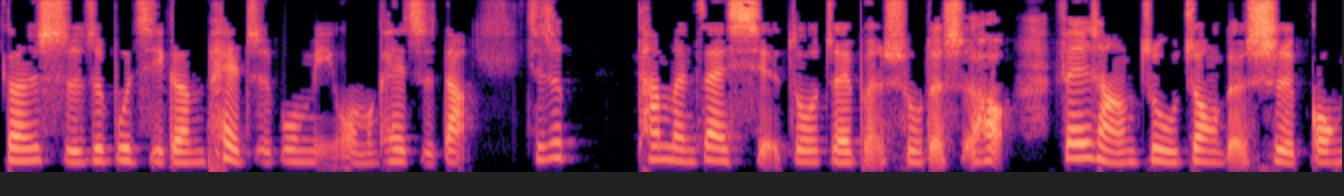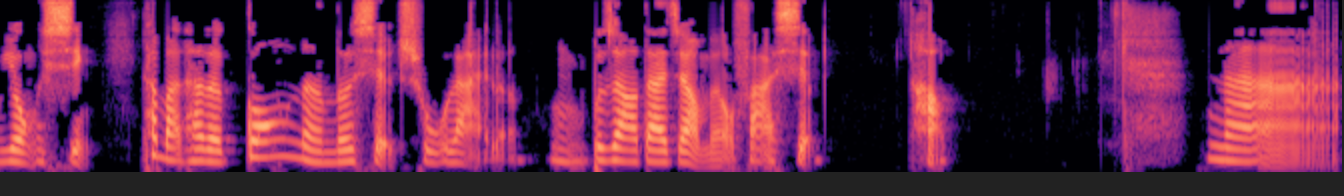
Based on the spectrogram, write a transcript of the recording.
跟食之不及跟配之不明，我们可以知道，其实他们在写作这本书的时候，非常注重的是公用性，他把它的功能都写出来了。嗯，不知道大家有没有发现？好。那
